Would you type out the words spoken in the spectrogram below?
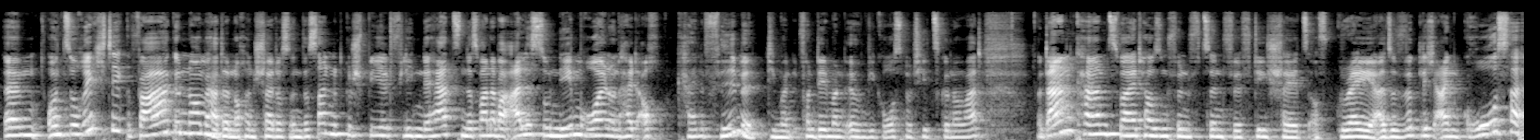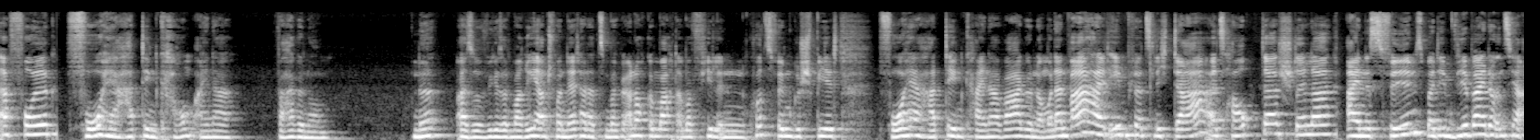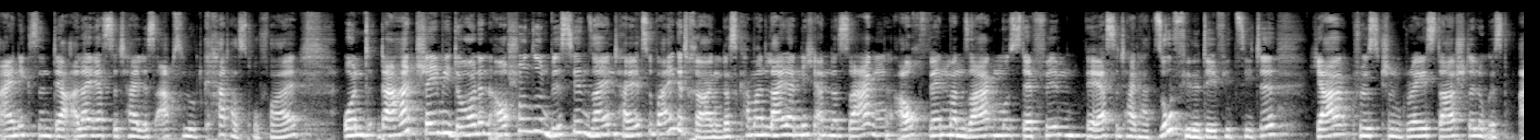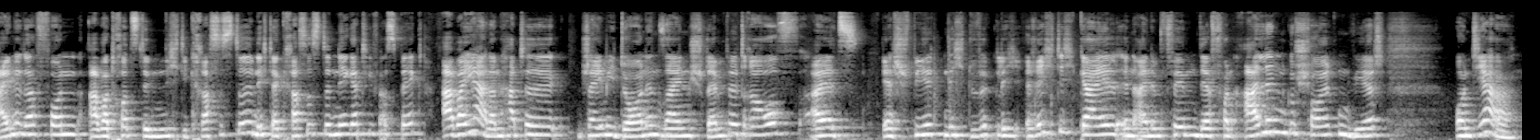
Ähm, und so richtig wahrgenommen, er hat dann noch in Shadows in the Sun mitgespielt, Fliegende Herzen, das waren aber alles so Nebenrollen und halt auch keine Filme, die man, von denen man irgendwie groß Notiz genommen hat. Und dann kam 2015 Fifty Shades of Grey, also wirklich ein großer Erfolg. Vorher hat den kaum einer wahrgenommen. Ne? Also wie gesagt, Marie Antoinette hat er zum Beispiel auch noch gemacht, aber viel in Kurzfilmen gespielt. Vorher hat den keiner wahrgenommen. Und dann war er halt eben plötzlich da als Hauptdarsteller eines Films, bei dem wir beide uns ja einig sind, der allererste Teil ist absolut katastrophal. Und da hat Jamie Dornan auch schon so ein bisschen seinen Teil zu beigetragen. Das kann man leider nicht anders sagen, auch wenn man sagen muss, der Film, der erste Teil hat so viele Defizite. Ja, Christian Greys Darstellung ist eine davon, aber trotzdem nicht die krasseste, nicht der krasseste Negativaspekt. Aber ja, dann hatte Jamie Dornan seinen Stempel drauf, als er spielt nicht wirklich richtig geil in einem Film, der von allen gescholten wird. Und ja,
